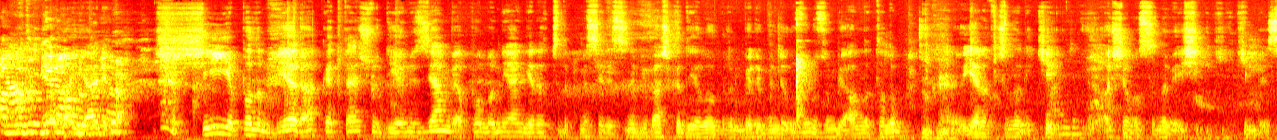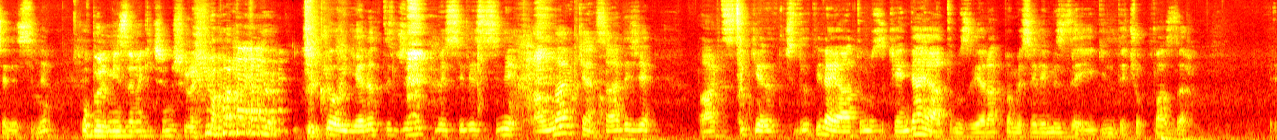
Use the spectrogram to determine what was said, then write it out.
anladım gene anladım. yani şeyi yapalım bir ara hakikaten şu Dionizyen ve Apollonian yaratıcılık meselesini bir başka diyalogların bölümünde uzun uzun bir anlatalım. Okey. Yani yaratıcılığın iki aşamasını ve iki, iki, iki meselesini. O bölümü izlemek için şuraya Çünkü o yaratıcılık meselesini anlarken sadece artistik yaratıcılık değil hayatımızı, kendi hayatımızı yaratma meselemizle ilgili de çok fazla e,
